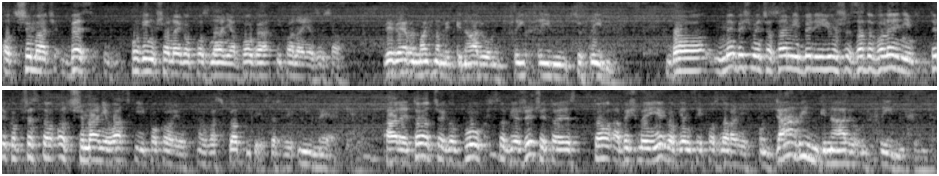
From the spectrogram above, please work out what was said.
otrzymać bez powiększonego poznania Boga i Pana Jezusa. Wir wären manchmal mit Gnade und Frieden zufrieden. Bo my byśmy czasami byli już zadowoleni tylko przez to otrzymanie łaski i pokoju. Was Gott ist, dass wir ihn mehr. Ale to, czego Bóg sobie życzy, to jest to, abyśmy Jego więcej poznawali. Und darin Gnade und Frieden finden.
